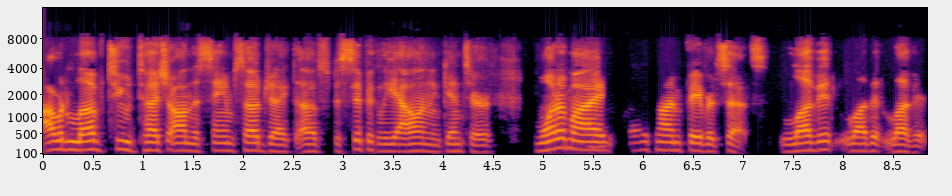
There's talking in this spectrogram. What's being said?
I would love to touch on the same subject of specifically Allen and Ginter. One of my all-time favorite sets. Love it, love it, love it.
